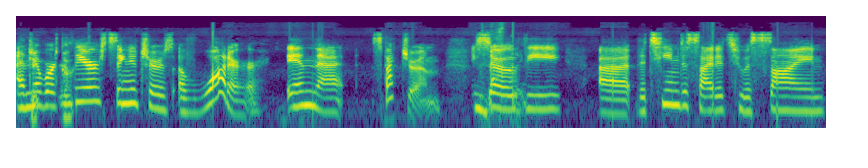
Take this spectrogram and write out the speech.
And there were clear signatures of water in that spectrum. So the uh, the team decided to assign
